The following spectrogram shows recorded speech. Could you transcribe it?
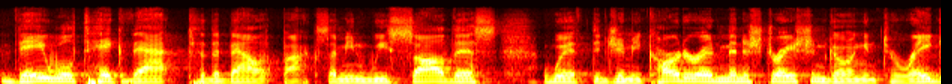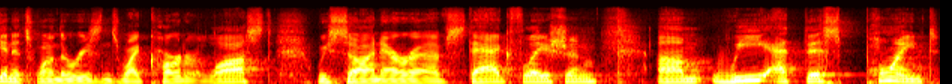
they will take that to the ballot box. I mean, we saw this with the Jimmy Carter administration going into Reagan. It's one of the reasons why Carter lost. We saw an era of stagflation. Um, we, at this point,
